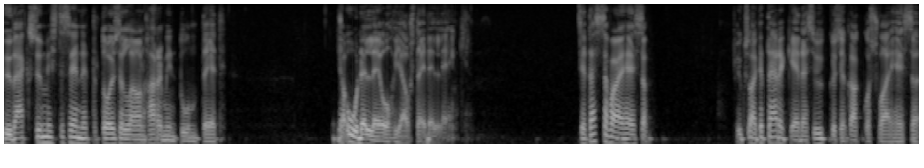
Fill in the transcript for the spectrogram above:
Hyväksymistä sen, että toisella on harmin tunteet ja uudelleenohjausta edelleenkin. Ja tässä vaiheessa yksi aika tärkeä tässä ykkös- ja kakkosvaiheessa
